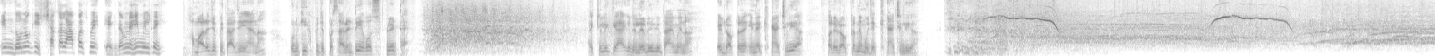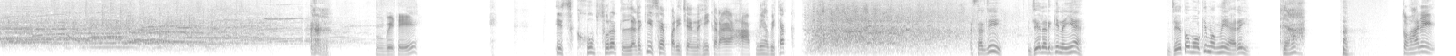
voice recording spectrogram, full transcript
इन दोनों की शक्ल आपस में एकदम नहीं मिल रही। हमारे जो पिताजी हैं ना उनकी जो पर्सनैलिटी है वो स्प्लिट है। एक्चुअली क्या है कि डिलीवरी के टाइम में ना एक डॉक्टर ने इन्हें खींच लिया और एक डॉक्टर ने मुझे खींच लिया। बेटे इस खूबसूरत लड़की से परिचय नहीं कराया आपने अभी तक? सर जी जे लड़की नहीं है। जे तो मो की मम्मी है रही। क्या? तुम्हारी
